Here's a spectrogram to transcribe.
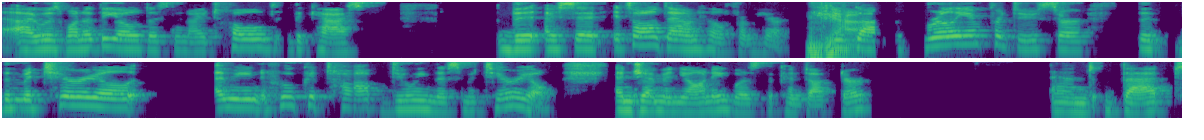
i was one of the oldest and i told the cast that i said it's all downhill from here. Yeah. you've got a brilliant producer. The the material I mean, who could top doing this material? And Gemignani was the conductor. And that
